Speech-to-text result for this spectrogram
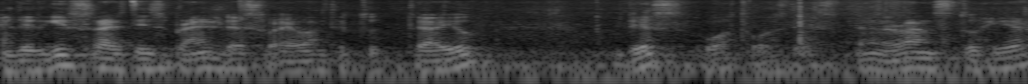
and it gives rise to this branch, that's why I wanted to tell you. This, what was this? Then it runs to here.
